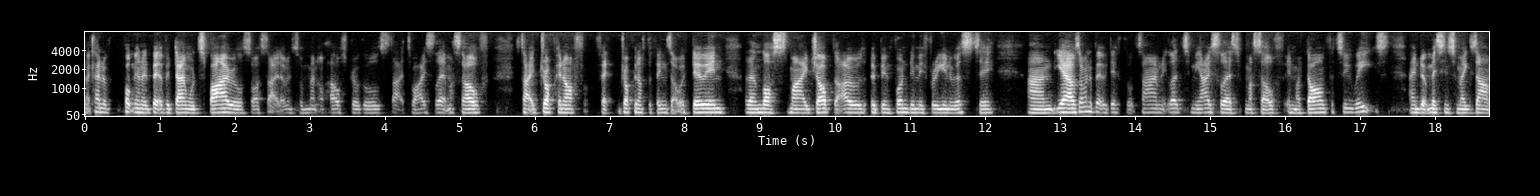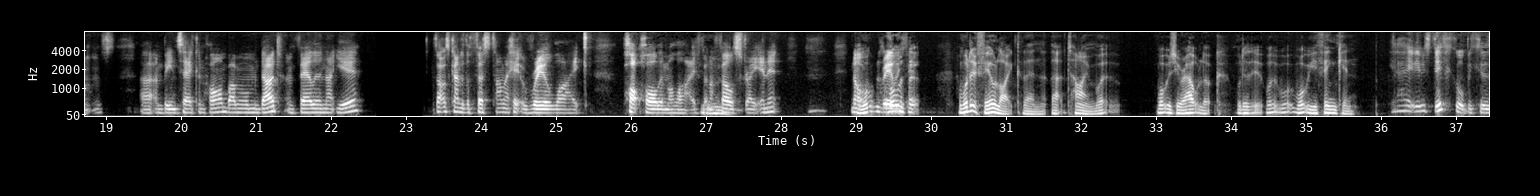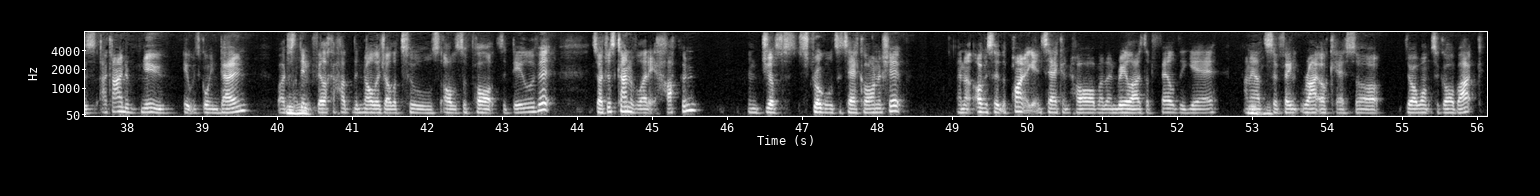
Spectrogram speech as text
that kind of put me on a bit of a downward spiral. So I started having some mental health struggles, started to isolate myself, started dropping off, dropping off the things that I was doing, and then lost my job that I was, had been funding me for university. And yeah, I was having a bit of a difficult time. And it led to me isolating myself in my dorm for two weeks. I ended up missing some exams uh, and being taken home by my mum and dad and failing that year. So that was kind of the first time I hit a real like pothole in my life, and mm. I fell straight in it. No, what was, really. What, was it, and what did it feel like then at that time? What What was your outlook? What did it? What, what were you thinking? Yeah, it was difficult because I kind of knew it was going down, but I just mm-hmm. didn't feel like I had the knowledge or the tools or the support to deal with it. So I just kind of let it happen and just struggled to take ownership. And obviously, at the point of getting taken home, I then realised I'd failed the year, and mm-hmm. I had mm-hmm. to think, right, okay, so do I want to go back?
